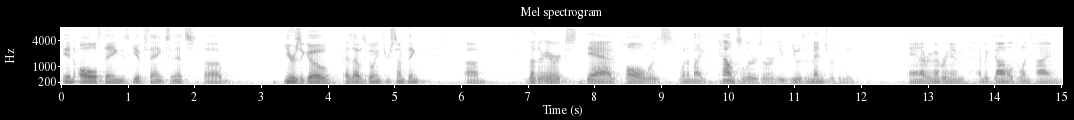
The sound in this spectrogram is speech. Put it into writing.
in all things give thanks. And that's um, years ago, as I was going through something. Um, Brother Eric's dad, Paul, was one of my counselors, or he, he was a mentor to me. And I remember him at McDonald's one time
